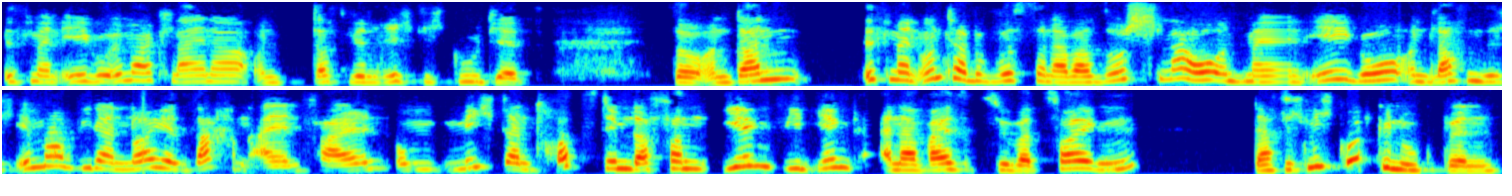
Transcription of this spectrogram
ist mein Ego immer kleiner und das wird richtig gut jetzt. So, und dann ist mein Unterbewusstsein aber so schlau und mein Ego und lassen sich immer wieder neue Sachen einfallen, um mich dann trotzdem davon irgendwie in irgendeiner Weise zu überzeugen, dass ich nicht gut genug bin.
